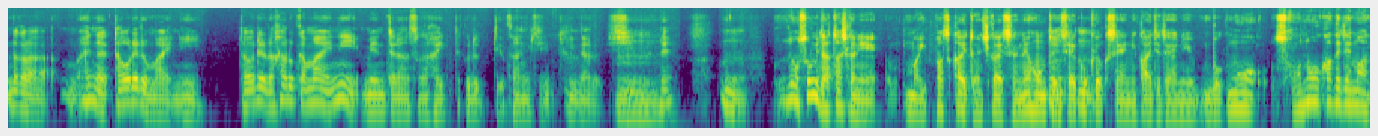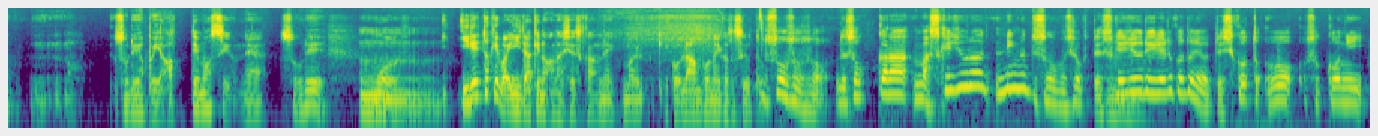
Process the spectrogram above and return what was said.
だからまあ変な倒れる前に倒れるはるか前にメンテナンスが入ってくるっていう感じになるしだよね。うん。でもそういう意味では確かに、まあ、一発回答に近いですよね本当に成功曲線に書いてたように、僕もそのおかげでまあうんそれやっぱやってますよね。それもうい入れとけばいいだけの話ですからね、まあ、結構乱暴な言い方すると。そうそうそう。でそこから、まあ、スケジューリングってすごい面白くてスケジュール入れることによって仕事をそこに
